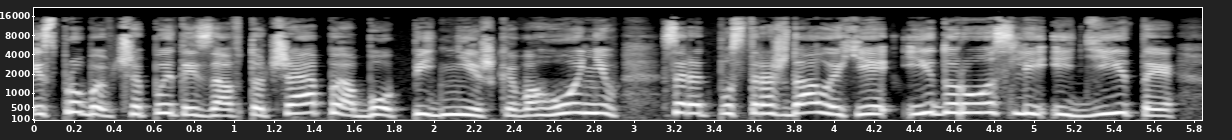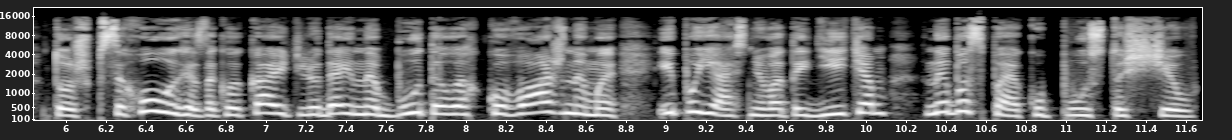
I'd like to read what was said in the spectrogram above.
і спроби вчепитись за авточепи або підніжки вагонів. Серед постраждалих є і дорослі, і діти. Тож психологи закликають людей не бути легковажними і пояснювати дітям небезпеку пустощів.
